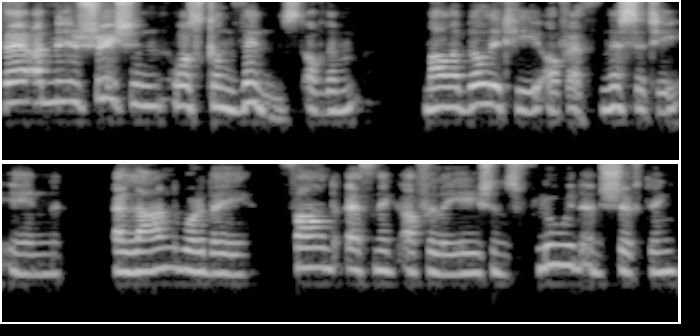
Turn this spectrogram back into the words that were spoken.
The administration was convinced of the malleability of ethnicity in a land where they found ethnic affiliations fluid and shifting,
